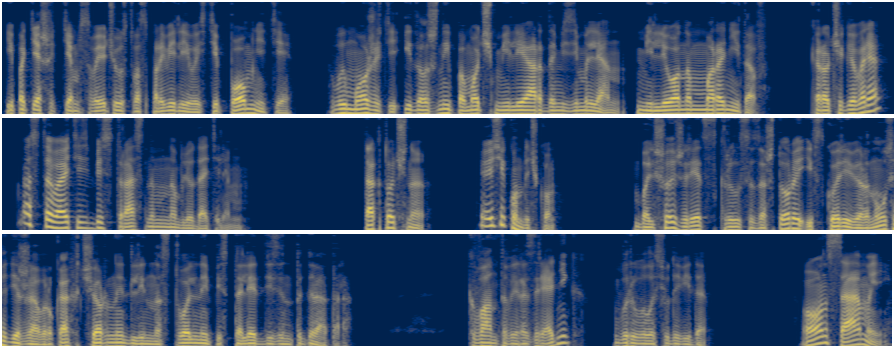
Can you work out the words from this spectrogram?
и потешить тем свое чувство справедливости, помните, вы можете и должны помочь миллиардам землян, миллионам маронитов. Короче говоря, оставайтесь бесстрастным наблюдателем. Так точно. И секундочку. Большой жрец скрылся за шторой и вскоре вернулся, держа в руках черный длинноствольный пистолет-дезинтегратор. «Квантовый разрядник?» — вырвалось у Давида. «Он самый.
